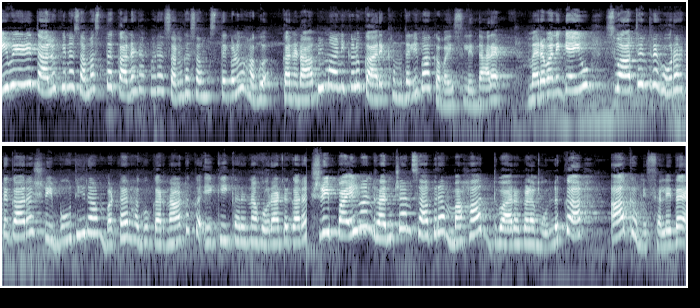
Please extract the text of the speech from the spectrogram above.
ಈ ವೇಳೆ ತಾಲೂಕಿನ ಸಮಸ್ತ ಕನ್ನಡ ಪರ ಸಂಘ ಸಂಸ್ಥೆಗಳು ಹಾಗೂ ಕನ್ನಡಾಭಿಮಾನಿಗಳು ಕಾರ್ಯಕ್ರಮದಲ್ಲಿ ಭಾಗವಹಿಸಲಿದ್ದಾರೆ. ಮೆರವಣಿಗೆಯು ಸ್ವಾತಂತ್ರ್ಯ ಹೋರಾಟಗಾರ ಶ್ರೀ ಬೂದಿರಾಮ್ ಭಟ್ಟರ್ ಹಾಗೂ ಕರ್ನಾಟಕ ಏಕೀಕರಣ ಹೋರಾಟಗಾರ ಶ್ರೀ ಪೈಲ್ವಾನ್ ರಂಜಾನ್ ಸಾಬ್ರ ಮಹಾದ್ವಾರಗಳ ಮೂಲಕ ಆಗಮಿಸಲಿದೆ.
